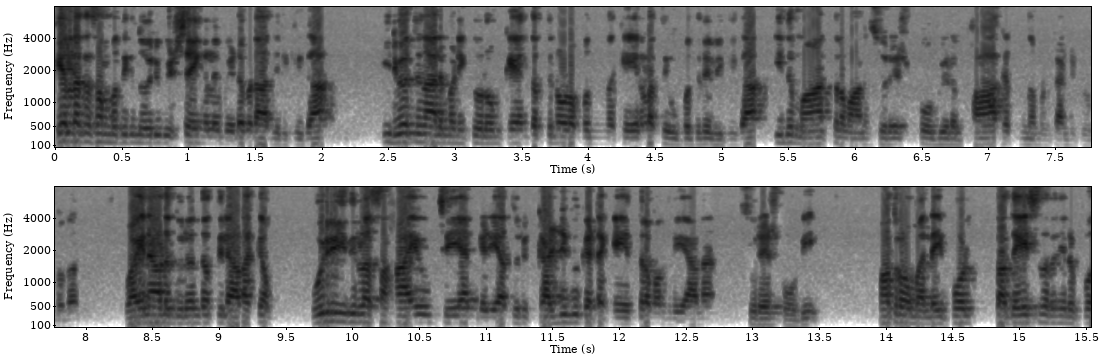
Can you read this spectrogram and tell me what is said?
കേരളത്തെ സംബന്ധിക്കുന്ന ഒരു വിഷയങ്ങളും ഇടപെടാതിരിക്കുക. ഇരുപത്തിനാല് മണിക്കൂറും കേന്ദ്രത്തിനോടൊപ്പം നിന്ന് കേരളത്തെ ഉപദ്രവിക്കുക. ഇത് മാത്രമാണ് സുരേഷ് ഗോപിയുടെ ഭാഗത്ത് നമ്മൾ കണ്ടിട്ടുള്ളത്. വയനാട് ദുരന്തത്തിലടക്കം ഒരു രീതിയിലുള്ള സഹായവും ചെയ്യാൻ കഴിയാത്ത ഒരു കഴിവുകെട്ട കേന്ദ്രമന്ത്രിയാണ് സുരേഷ് ഗോപി. മാത്രവുമല്ല ഇപ്പോൾ തദ്ദേശ തെരഞ്ഞെടുപ്പ്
